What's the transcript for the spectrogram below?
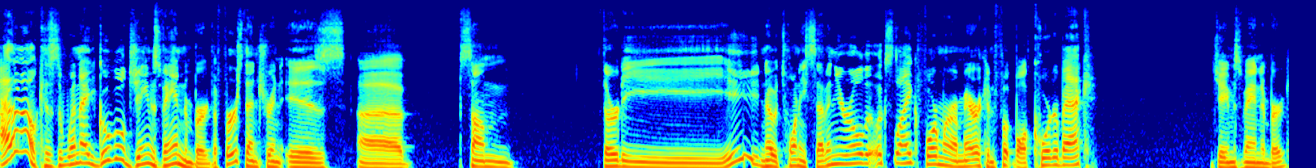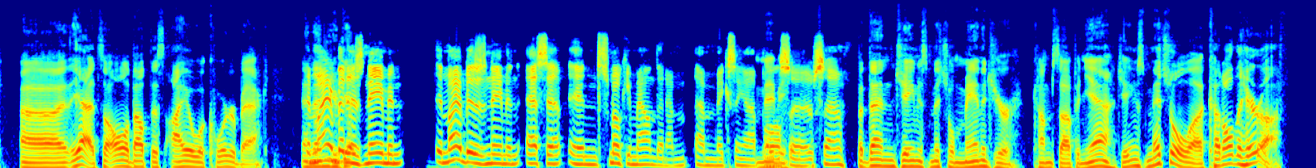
I don't know because when I Google James Vandenberg, the first entrant is uh some thirty no twenty seven year old. It looks like former American football quarterback James Vandenberg. Uh, yeah, it's all about this Iowa quarterback. And it might have been get- his name in it might have been his name in SM in Smoky Mountain that I'm I'm mixing up Maybe. also. So But then James Mitchell, manager, comes up, and yeah, James Mitchell uh, cut all the hair off.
